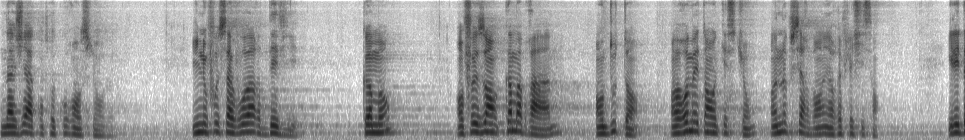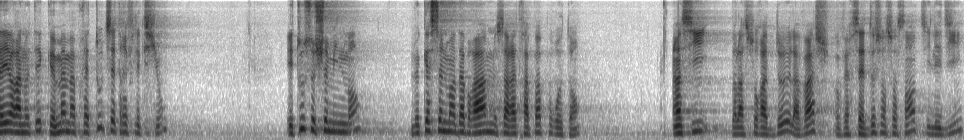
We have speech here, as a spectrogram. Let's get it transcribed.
nager à contre-courant si on veut. Il nous faut savoir dévier. Comment? En faisant comme Abraham, en doutant, en remettant en question, en observant et en réfléchissant. Il est d'ailleurs à noter que même après toute cette réflexion et tout ce cheminement, le questionnement d'Abraham ne s'arrêtera pas pour autant. Ainsi, dans la Sourate 2, la vache, au verset 260, il est dit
